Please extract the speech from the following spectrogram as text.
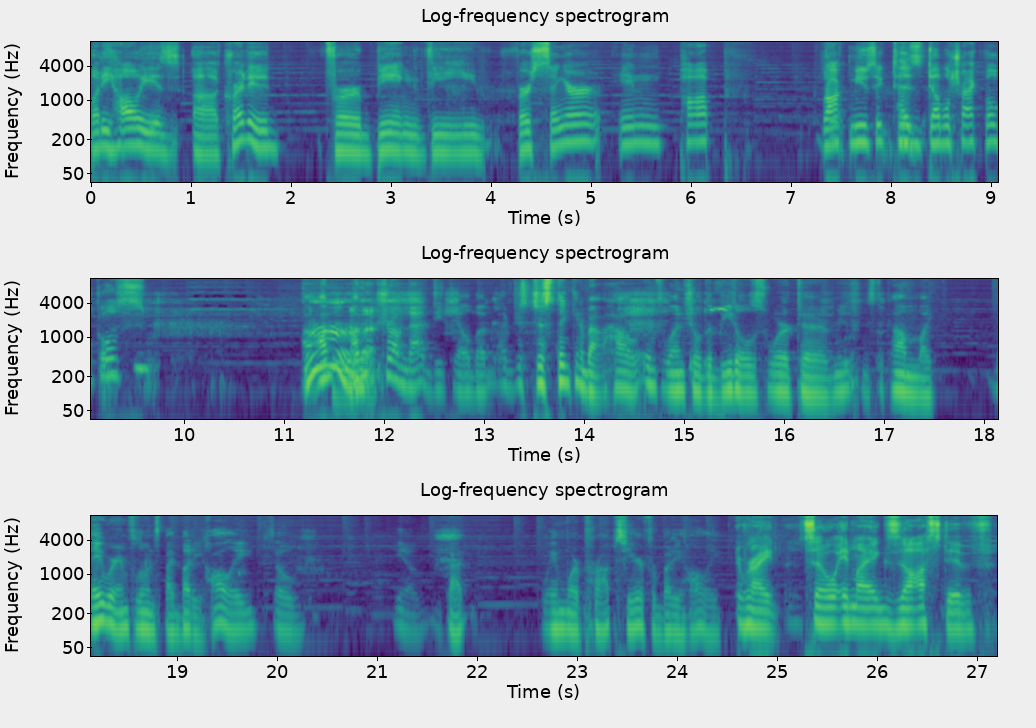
Buddy Holly is uh, credited for being the first singer in pop rock music to As- double track vocals. I- I'm, Mm. I'm not sure on that detail, but I'm just just thinking about how influential the Beatles were to musicians to come. Like they were influenced by Buddy Holly, so you know, you got way more props here for Buddy Holly. Right. So, in my exhaustive,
